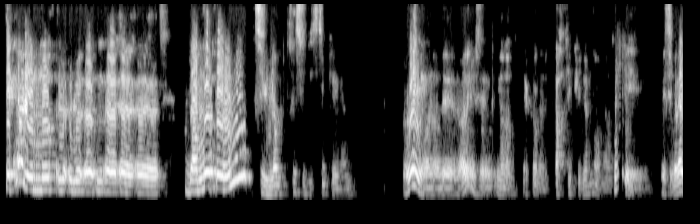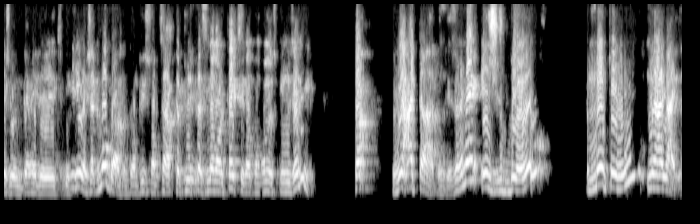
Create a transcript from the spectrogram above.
c'est quoi le mot le, le, euh, euh, euh, dans Motero C'est une langue très sophistiquée. Hein. Oui, oui non, d'accord, particulièrement. Oui, mais c'est vrai que je me permets d'expliquer à chaque mot, pour qu'on puisse rentrer après plus facilement dans le texte et d'en comprendre ce qu'il nous a dit. Enfin, Verata, donc désormais, et je bois Motero Mehalal.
